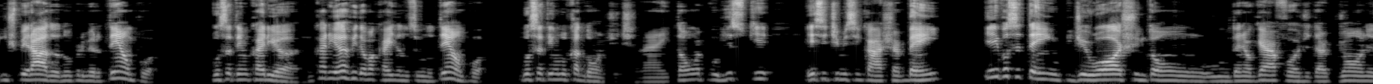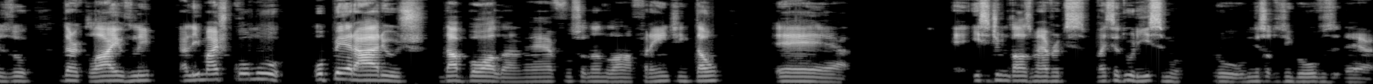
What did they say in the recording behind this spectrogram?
inspirado no primeiro tempo. Você tem o Kyrie O Kyrie deu uma caída no segundo tempo. Você tem o Luka Doncic, né? Então é por isso que esse time se encaixa bem. E aí você tem o PJ Washington, o Daniel Gafford, o Derek Jones, o Derek Lively, ali mais como operários da bola, né, funcionando lá na frente. Então, é, esse time do Dallas Mavericks vai ser duríssimo pro Minnesota Timberwolves é,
